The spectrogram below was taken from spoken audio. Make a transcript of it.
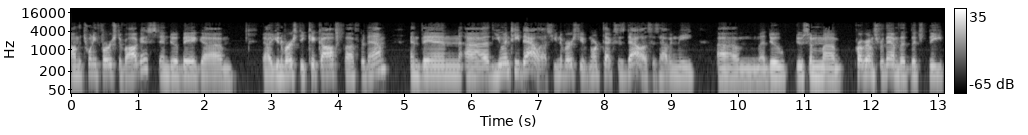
on the 21st of August and do a big um, uh, university kickoff uh, for them, and then uh, the UNT Dallas, University of North Texas Dallas, is having me um, do do some um, programs for them. The the the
